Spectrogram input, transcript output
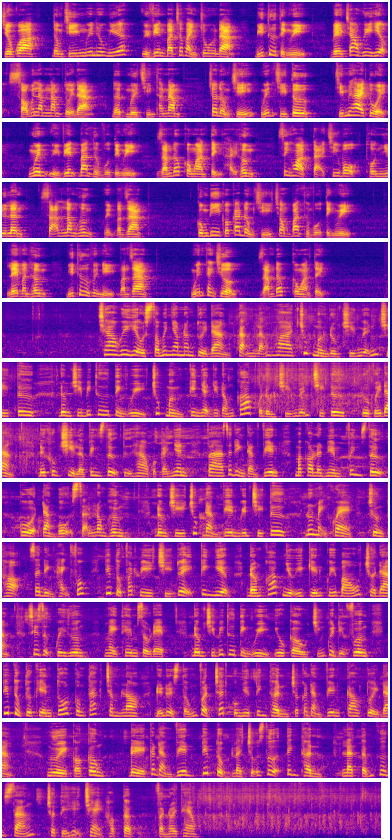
Chiều qua, đồng chí Nguyễn Hữu Nghĩa, Ủy viên Ban chấp hành Trung ương Đảng, Bí thư tỉnh ủy về trao huy hiệu 65 năm tuổi Đảng đợt 19 tháng 5 cho đồng chí Nguyễn Chí Tư, 92 tuổi, nguyên Ủy viên Ban Thường vụ tỉnh ủy, Giám đốc Công an tỉnh Hải Hưng, sinh hoạt tại chi bộ thôn Như Lân, xã Long Hưng, huyện Văn Giang. Cùng đi có các đồng chí trong Ban Thường vụ tỉnh ủy, Lê Văn Hưng, Bí thư huyện ủy Văn Giang, Nguyễn Thanh Trường, Giám đốc Công an tỉnh. Trao huy hiệu 65 năm tuổi Đảng tặng lãng hoa chúc mừng đồng chí Nguyễn Chí Tư, đồng chí Bí thư tỉnh ủy chúc mừng ghi nhận những đóng góp của đồng chí Nguyễn Chí Tư đối với Đảng. Đây không chỉ là vinh dự tự hào của cá nhân và gia đình đảng viên mà còn là niềm vinh dự của Đảng bộ xã Long Hưng. Đồng chí chúc đảng viên Nguyễn Chí Tư luôn mạnh khỏe, trường thọ, gia đình hạnh phúc, tiếp tục phát huy trí tuệ, kinh nghiệm, đóng góp nhiều ý kiến quý báu cho Đảng, xây dựng quê hương ngày thêm giàu đẹp đồng chí Bí thư tỉnh ủy yêu cầu chính quyền địa phương tiếp tục thực hiện tốt công tác chăm lo đến đời sống vật chất cũng như tinh thần cho các đảng viên cao tuổi Đảng, người có công để các đảng viên tiếp tục là chỗ dựa tinh thần, là tấm gương sáng cho thế hệ trẻ học tập và noi theo.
